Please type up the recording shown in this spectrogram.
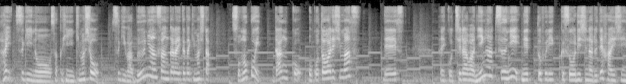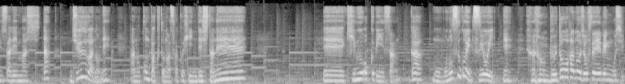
はい次の作品いきましょう次はブーニャンさんからいただきました。その恋、断固お断りします。です。はい、こちらは2月にネットフリックスオリジナルで配信されました10話のね、あのコンパクトな作品でしたね。えー、キム・オクビンさんがもうものすごい強いね、あの武闘派の女性弁護士。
